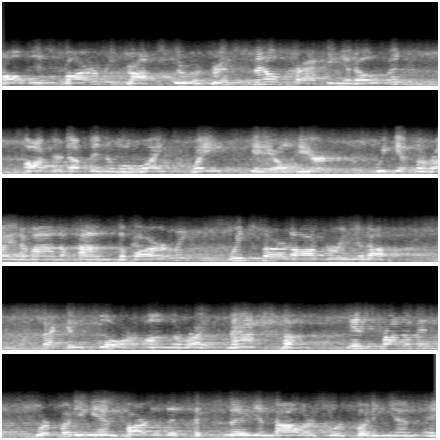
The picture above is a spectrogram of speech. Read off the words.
All this barley drops through a grist mill, cracking it open, augered up into a white weigh scale here. We get the right amount of pounds of barley. We start augering it up. Second floor on the right, mash tun. In front of it, we're putting in part of this $6 million, we're putting in a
